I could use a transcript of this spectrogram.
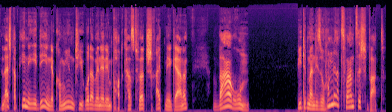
vielleicht habt ihr eine Idee in der Community oder wenn ihr den Podcast hört, schreibt mir gerne, warum bietet man diese 120 Watt,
